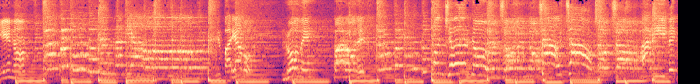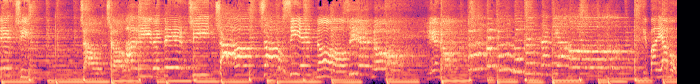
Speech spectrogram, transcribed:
no. Impariamo nuove parole. Buongiorno, Buongiorno, ciao ciao. ciao ciao. Arrivederci, ciao ciao. Arrivederci, ciao ciao. Sì e no. Sì e no, sì e no. Impariamo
